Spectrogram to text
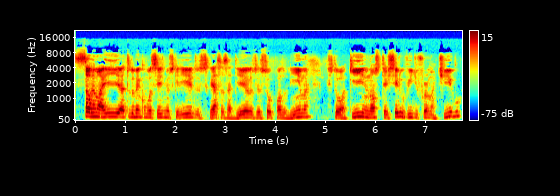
Salve Maria, tudo bem com vocês, meus queridos? Graças a Deus, eu sou o Paulo Lima, estou aqui no nosso terceiro vídeo formativo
